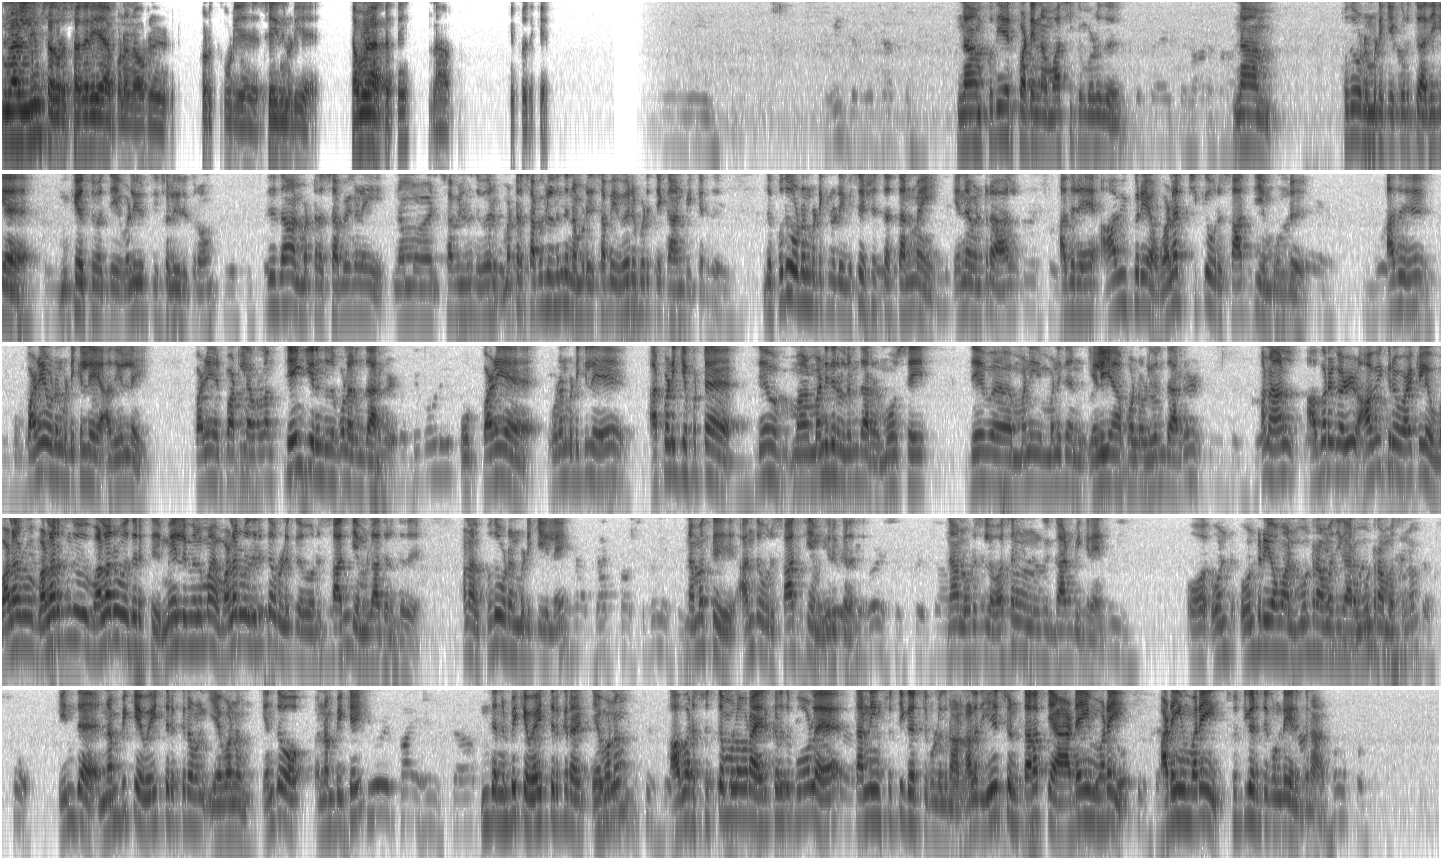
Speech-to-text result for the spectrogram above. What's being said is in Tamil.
இந்த நாளிலும் சகோதர சகரிய அப்பனன் அவர்கள் கொடுக்கக்கூடிய செய்தியினுடைய தமிழாக்கத்தை நாம் இப்போது கேட்போம். நாம் புதிய ஏற்பாட்டை நாம் வாசிக்கும் பொழுது நாம் புது உடன்படிக்கை குறித்து அதிக முக்கியத்துவத்தை வலியுறுத்தி சொல்லியிருக்கிறோம். இதுதான் மற்ற சபைகளை நம்ம சபையிலிருந்து வேறு மற்ற சபைகளிலிருந்து நம்முடைய சபை வேறுபடுத்தி காண்பிக்கிறது. இந்த புது உடன்படிக்கையினுடைய விசேஷத்த தன்மை என்னவென்றால் அதிலே ஆவிக்குரிய வளர்ச்சிக்கு ஒரு சாத்தியம் உண்டு. அது பழைய உடன்படிக்கையிலே அது இல்லை. பழைய ஏற்பாட்டில் அவரெல்லாம் தேங்கி இருந்தது போல இருந்தார்கள். பழைய உடன்படிக்கையிலே அர்ப்பணிக்கப்பட்ட தேவ ம- மனிதர்கள் இருந்தார்கள். மோசே தேவ மனி மனிதன் எலியா போன்றவர்கள் இருந்தார்கள். ஆனால் அவர்கள் ஆவிக்கிற வாழ்க்கையில வளர் வளர்ந்து வளருவதற்கு மேலும் மேலுமாய் வளருவதற்கு அவர்களுக்கு ஒரு சாத்தியம் இல்லாது இருந்தது. ஆனால் புது உடன்படிக்கையிலே நமக்கு அந்த ஒரு சாத்தியம் இருக்கிறது. நான் ஒரு சில வசனங்கள் உங்களுக்கு காண்பிக்கிறேன். three, ஒன்று- மூன்றாம் அதிகாரம் மூன்றாம் வசனம். இந்த நம்பிக்கை வைத்திருக்கிறவன் எவனும்? எந்த நம்பிக்கை? இந்த நம்பிக்கை வைத்திருக்கிற எவனும்? அவர் சுத்தமுள்ளவராக இருக்கிறது போல தன்னையும் சுத்திகரித்துக் கொள்கிறான். அல்லது இயேசுவின் தரத்தை அடையும் வரை அடையும் வரை சுத்திகரித்துக் கொண்டே இருக்கிறான்.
